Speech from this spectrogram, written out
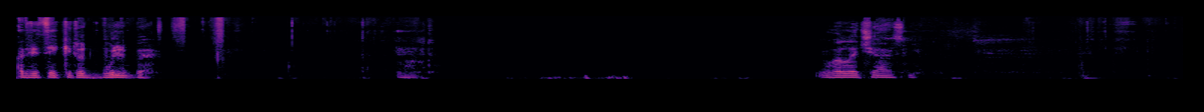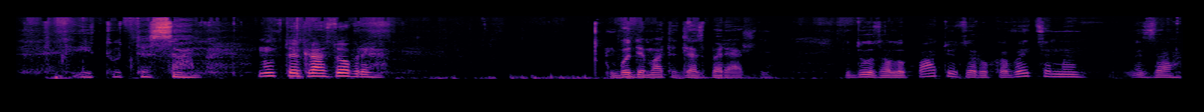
А дивіться, які тут бульби. От. Величезні. І тут те саме. Ну, то якраз добре буде мати для збереження. Йду за лопатою, за рукавицями, за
